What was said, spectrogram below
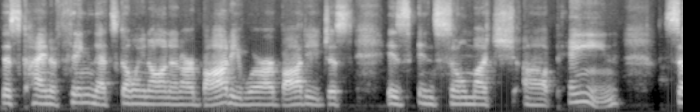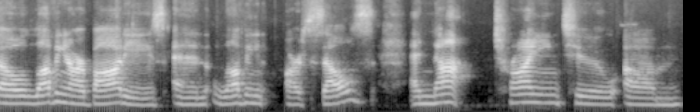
this kind of thing that's going on in our body where our body just is in so much uh, pain? So loving our bodies and loving ourselves and not trying to um,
